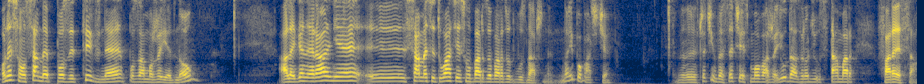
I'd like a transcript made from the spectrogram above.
one są same pozytywne, poza może jedną, ale generalnie y, same sytuacje są bardzo, bardzo dwuznaczne. No i popatrzcie. W trzecim wersecie jest mowa, że Juda zrodził z Tamar Faresa.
